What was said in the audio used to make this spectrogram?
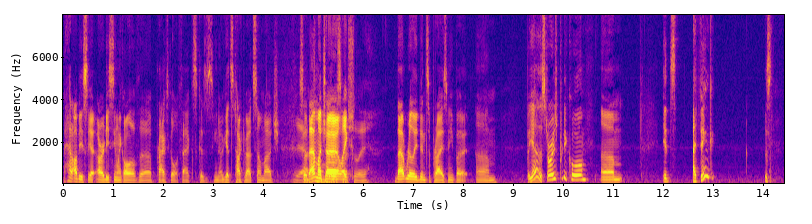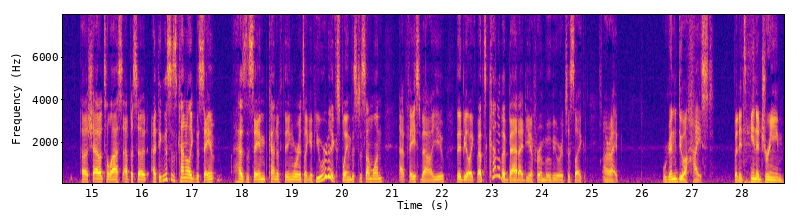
had obviously already seen like all of the practical effects because you know it gets talked about so much. Yeah, so Yeah, that much Tumblr I like. That really didn't surprise me, but um, but yeah, the story's pretty cool. Um, it's I think this uh, shout out to last episode. I think this is kind of like the same has the same kind of thing where it's like if you were to explain this to someone at face value, they'd be like, "That's kind of a bad idea for a movie." Where it's just like, "All right, we're gonna do a heist, but it's in a dream,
